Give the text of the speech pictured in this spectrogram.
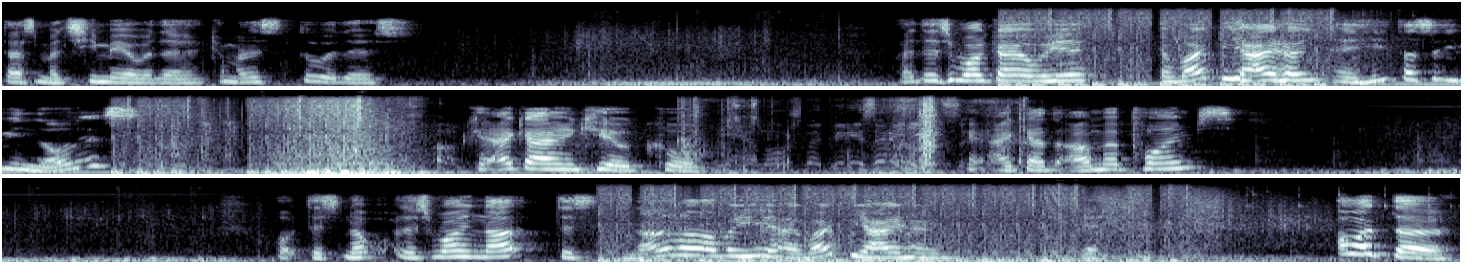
that's my teammate over there. Come on, let's do this. Right, there's one guy over here. And right behind him, and he doesn't even notice? Okay, I got him killed. Cool. Okay, I got armor points. Oh, there's no, there's one not, there's another one over here, and right behind him. Okay. Oh, what the?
